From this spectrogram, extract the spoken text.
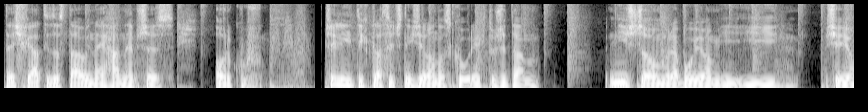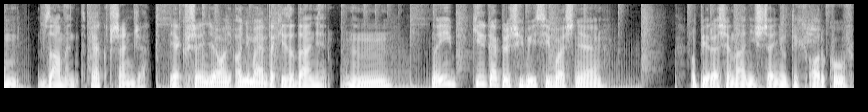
te światy zostały najechane przez orków, czyli tych klasycznych zielonoskórych, którzy tam niszczą, rabują i, i sieją zamęt. Jak wszędzie. Jak wszędzie, oni, oni mają takie zadanie. Mm. No i kilka pierwszych misji właśnie opiera się na niszczeniu tych orków.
